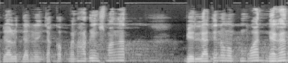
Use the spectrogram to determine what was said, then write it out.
udah lu dan yang cakep main hadu yang semangat. Biar dilihatin sama perempuan ya kan?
